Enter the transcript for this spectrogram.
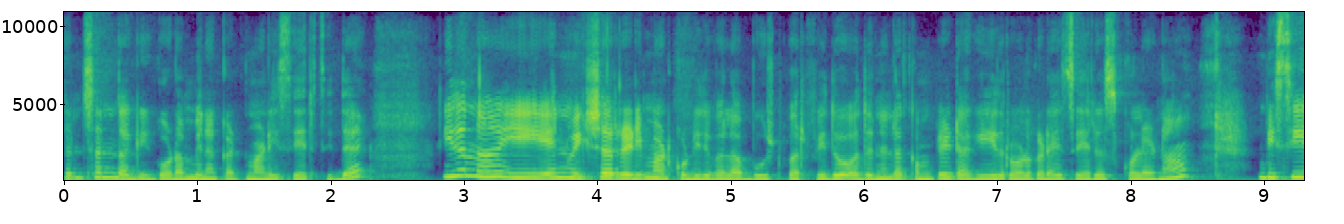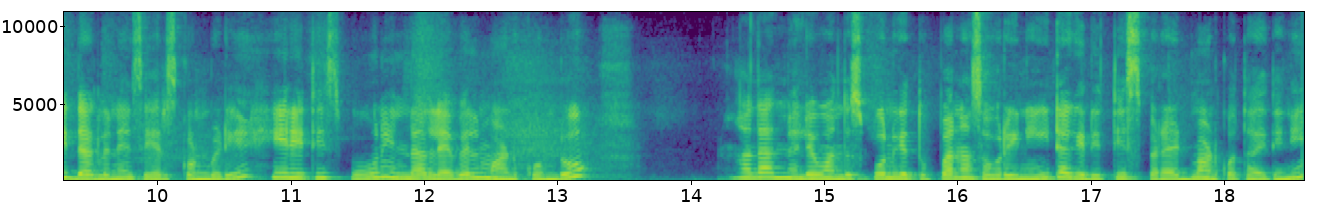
ಸಣ್ಣ ಸಣ್ಣದಾಗಿ ಗೋಡಂಬಿನ ಕಟ್ ಮಾಡಿ ಸೇರಿಸಿದ್ದೆ. ಇದನ್ನು ಈ ಏನು ಮಿಕ್ಸರ್ ರೆಡಿ ಮಾಡ್ಕೊಂಡಿದ್ದೀವಲ್ಲ ಬೂಸ್ಟ್ ಬರ್ಫಿದು ಅದನ್ನೆಲ್ಲ ಕಂಪ್ಲೀಟಾಗಿ ಇದರೊಳಗಡೆ ಸೇರಿಸ್ಕೊಳ್ಳೋಣ. ಬಿಸಿ ಇದ್ದಾಗಲೇ ಸೇರಿಸ್ಕೊಂಡ್ಬಿಡಿ. ಈ ರೀತಿ ಸ್ಪೂನಿಂದ ಲೆವೆಲ್ ಮಾಡಿಕೊಂಡು ಅದಾದಮೇಲೆ ಒಂದು ಸ್ಪೂನ್ಗೆ ತುಪ್ಪನ ಸವರಿ ನೀಟಾಗಿ ರೀತಿ ಸ್ಪ್ರೆಡ್ ಮಾಡ್ಕೋತಾ ಇದ್ದೀನಿ.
